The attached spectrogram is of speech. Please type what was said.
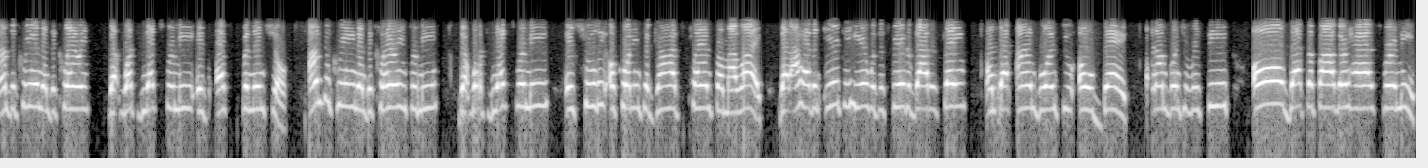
I'm decreeing and declaring that what's next for me is exponential. I'm decreeing and declaring for me that what's next for me is truly according to God's plan for my life. That I have an ear to hear what the Spirit of God is saying, and that I'm going to obey, and I'm going to receive all that the Father has for me.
